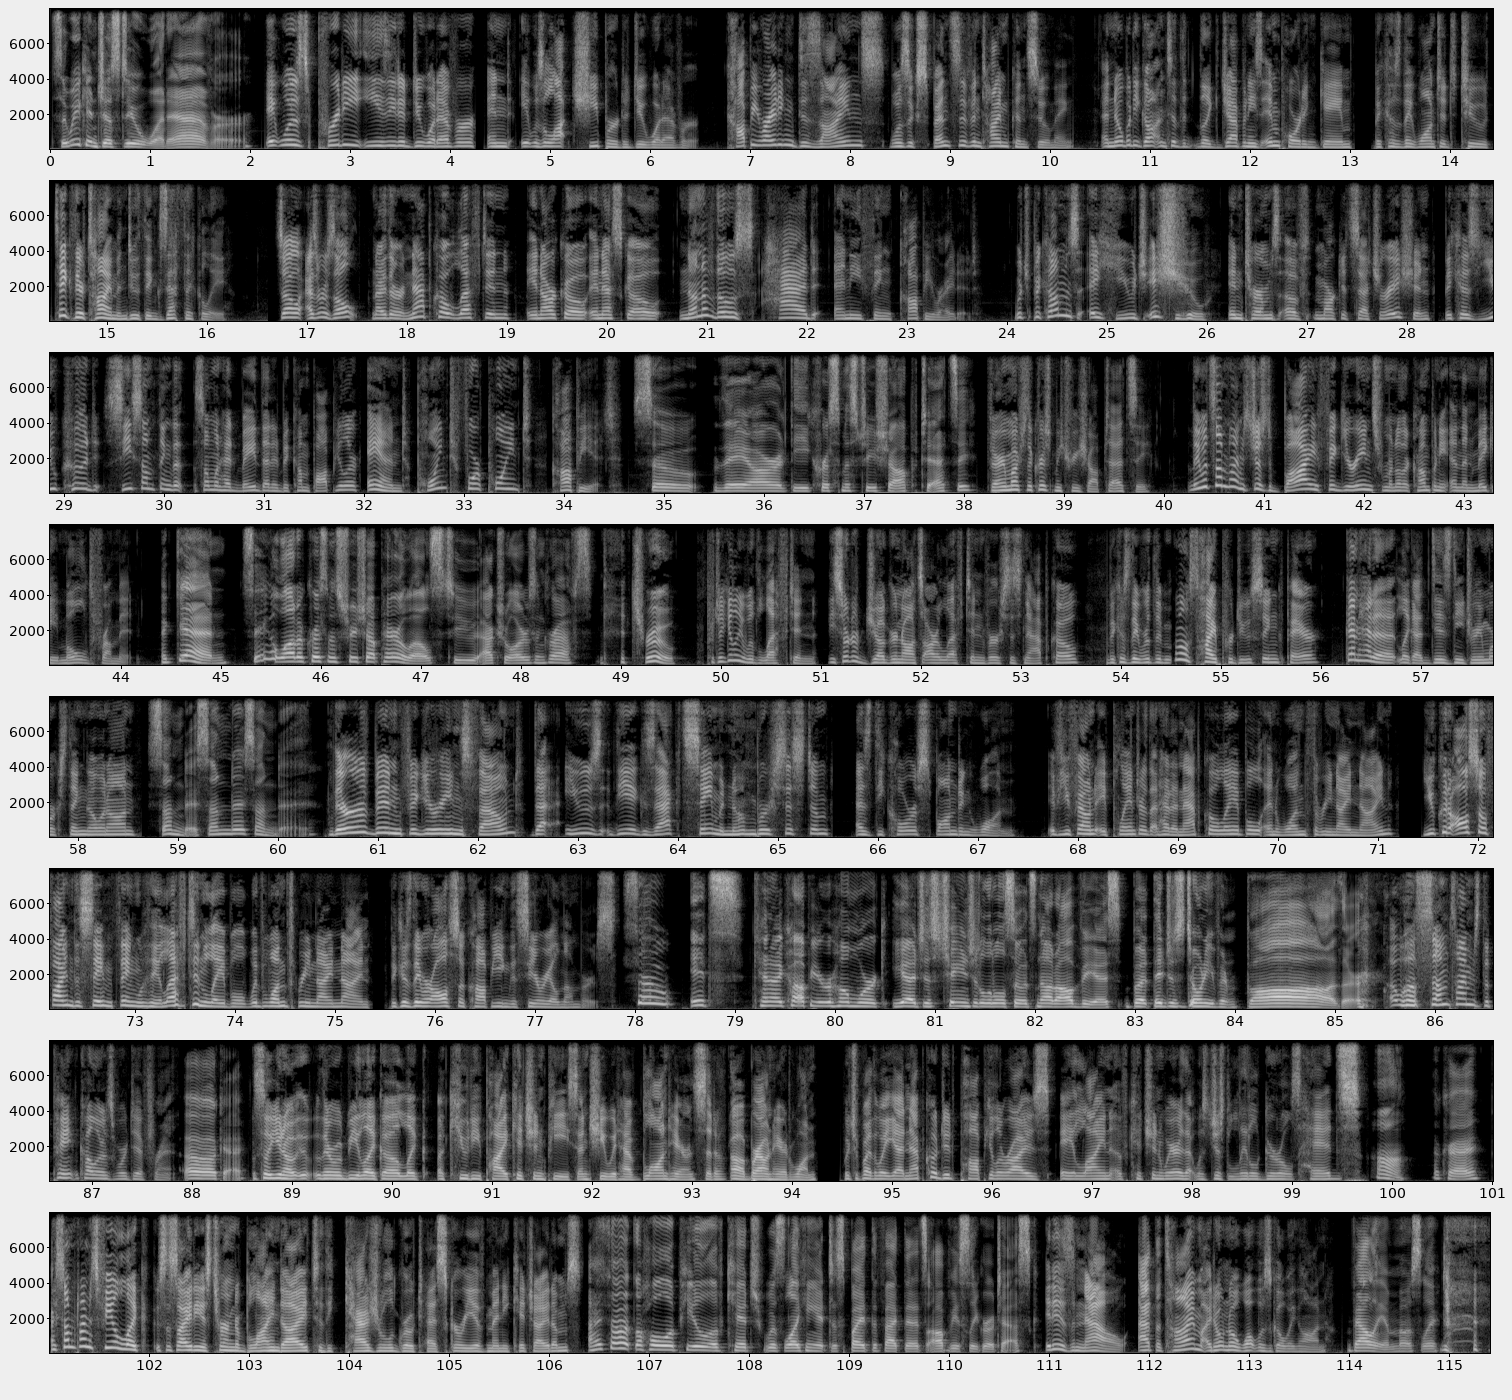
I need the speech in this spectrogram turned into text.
So we can just do whatever. It was pretty easy to do whatever, and it was a lot cheaper to do whatever. Copywriting designs was expensive and time consuming, and nobody got into the like Japanese importing game because they wanted to take their time and do things ethically. So, as a result, neither Napco, Lefton, Inarco, Enesco, none of those had anything copyrighted, which becomes a huge issue in terms of market saturation because you could see something that someone had made that had become popular and point for point copy it. So they are the Christmas tree shop to Etsy? Very much the Christmas tree shop to Etsy. They would sometimes just buy figurines from another company and then make a mold from it. Again, seeing a lot of Christmas tree shop parallels to actual artisan crafts. True. Particularly with Lefton. These sort of juggernauts are Lefton versus Napco because they were the most high producing pair. Kind of had a like a Disney DreamWorks thing going on. Sunday, Sunday, Sunday. There have been figurines found that use the exact same number system as the corresponding one. If you found a planter that had a Napco label and 1399, you could also find the same thing with a Lefton label with 1399 because they were also copying the serial numbers. So it's can I copy your homework? Yeah, just change it a little so it's not obvious, but they just don't even bother. Uh, Well, sometimes the paint colors were different. Oh, okay. So you know, it- there would be like a like a cutie pie kitchen piece, and she would have blonde hair instead of uh, brown haired one. Which, by the way, yeah, Napco did popularize a line of kitchenware that was just little girls' heads. Huh. Okay. I sometimes feel like society has turned a blind eye to the casual grotesquerie of many kitsch items. I thought the whole appeal of kitsch was liking it despite the fact that it's obviously grotesque. It is now. At the time, I don't know what was going on. Valium, mostly.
